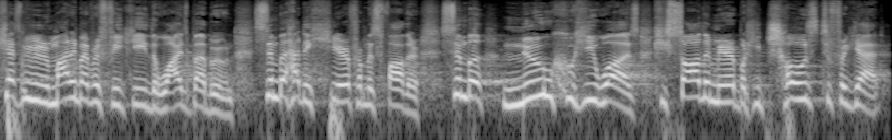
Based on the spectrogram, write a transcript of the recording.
He has to be reminded by Rafiki, the wise baboon. Simba had to hear from his father. Simba knew who he was. He saw the mirror, but he chose to forget.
